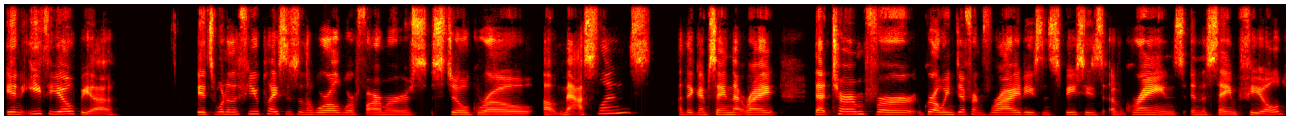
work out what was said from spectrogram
in Ethiopia, it's one of the few places in the world where farmers still grow uh, maslins. I think I'm saying that right that term for growing different varieties and species of grains in the same field,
